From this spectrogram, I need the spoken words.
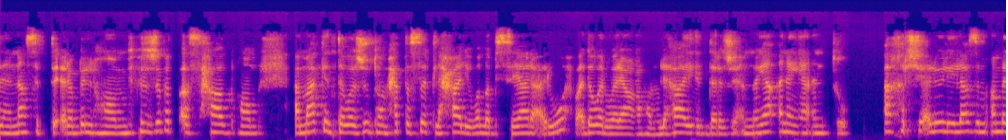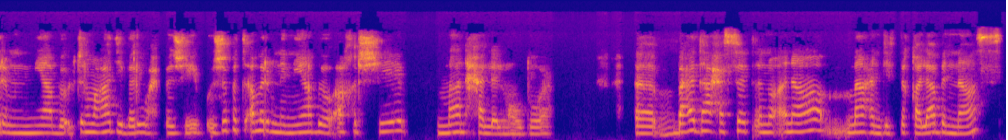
ناس بتقرب لهم جبت أصحابهم أماكن تواجدهم حتى صرت لحالي والله بالسيارة أروح وأدور وراهم لهاي الدرجة إنه يا أنا يا أنتو. آخر شيء قالوا لي لازم أمر من النيابة. قلت لهم عادي بروح بجيب. وجبت أمر من النيابة وآخر شيء ما انحل الموضوع. آه، بعدها حسيت إنه أنا ما عندي ثقة لا بالناس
